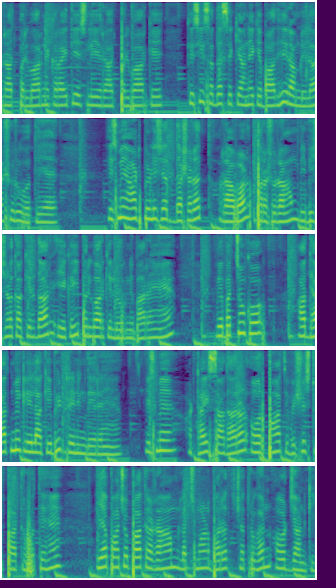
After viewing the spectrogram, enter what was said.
राज परिवार ने कराई थी, इसलिए राज परिवार के किसी सदस्य के आने के बाद ही रामलीला शुरू होती है। इसमें आठ पीढ़ी से दशरथ, रावण, परशुराम, विभीषण का किरदार एक ही परिवार के लोग निभा रहे हैं। वे बच्चों को आध्यात्मिक लीला की भी ट्रेनिंग दे रहे हैं। इसमें 28 साधारण और पाँच विशिष्ट पात्र होते हैं। यह पाँचों पात्र राम, लक्ष्मण, भरत, शत्रुघ्न और जानकी।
